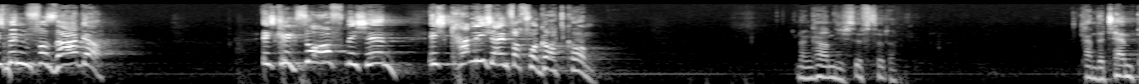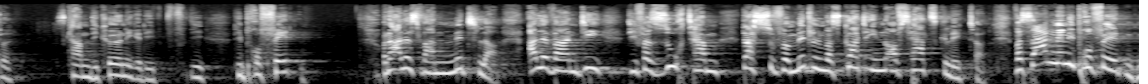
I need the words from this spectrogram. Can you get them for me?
Ich bin ein Versager. Ich krieg's so oft nicht hin. Ich kann nicht einfach vor Gott kommen. Und dann kam die Stiftshütte kam der Tempel, es kamen die Könige, die, die, die Propheten. Und alles waren Mittler. Alle waren die, die versucht haben, das zu vermitteln, was Gott ihnen aufs Herz gelegt hat. Was sagen denn die Propheten?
